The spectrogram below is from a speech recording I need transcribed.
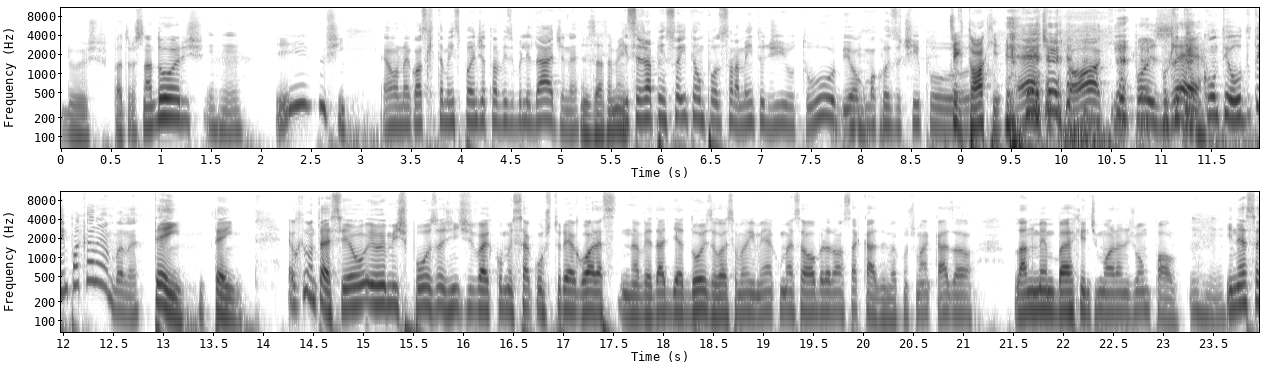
dos patrocinadores Uhum. e, enfim, É um negócio que também expande a tua visibilidade, né? E exatamente. você já pensou em ter um posicionamento de YouTube ou alguma coisa do tipo. TikTok. É, TikTok. Pois Porque é, tem conteúdo tem pra caramba, né? tem, tem. É o que acontece, eu, eu e minha esposa, a gente vai começar a construir agora, na verdade, dia 2, agora semana que vem, começa a obra da nossa casa. A gente vai construir uma casa lá no mesmo bairro que a gente mora no João Paulo. Uhum. E nessa,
